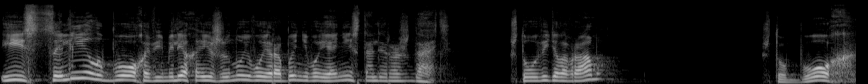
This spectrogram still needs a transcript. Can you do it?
и исцелил Бог Авимелеха и жену его, и рабынь его, и они стали рождать». Что увидел Авраам? Что Бог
